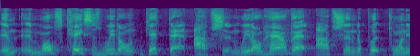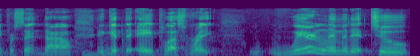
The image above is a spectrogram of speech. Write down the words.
in, in most cases we don't get that option. We don't have that option to put 20% down and mm-hmm. get the A plus rate. We're limited to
